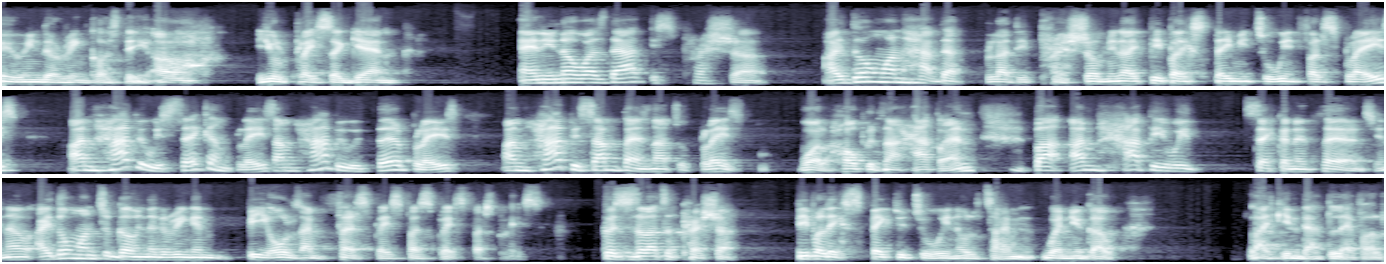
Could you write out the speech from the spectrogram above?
you in the ring Costi? oh you'll place again and you know what's that it's pressure i don't want to have that bloody pressure I mean like people expect me to win first place i'm happy with second place. I'm happy with third place. I'm happy sometimes not to place. Well hope it not happen but i'm happy with second and third you know? I don't want to go in the ring and be all the time first place first place first place. Because there's a lot of pressure. People expect you to win all the time when you go like in that level.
